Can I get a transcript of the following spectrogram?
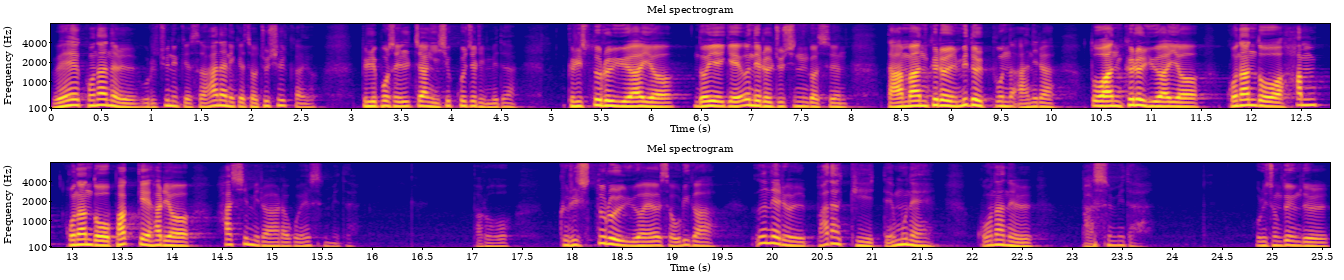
왜 고난을 우리 주님께서 하나님께서 주실까요? 빌립보서 1장 29절입니다. 그리스도를 위하여 너희에게 은혜를 주신 것은 다만 그를 믿을 뿐 아니라 또한 그를 위하여 고난도 함 고난도 받게 하려 하심이라라고 했습니다. 바로 그리스도를 위하여서 우리가 은혜를 받았기 때문에 고난을 받습니다. 우리 성도님들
